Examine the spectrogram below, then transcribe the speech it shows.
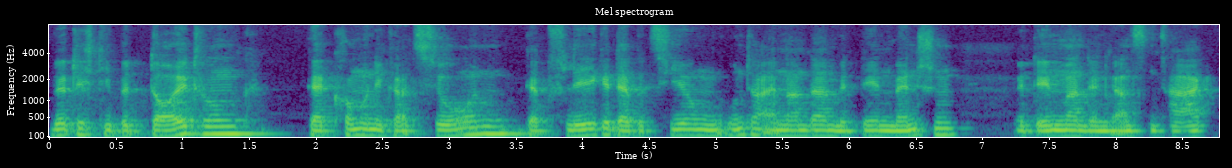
wirklich die Bedeutung der Kommunikation, der Pflege der Beziehungen untereinander mit den Menschen, mit denen man den ganzen Tag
